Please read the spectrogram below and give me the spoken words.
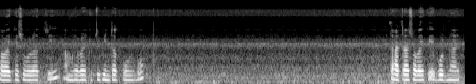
সবাইকে শুভরাত্রি। আমরা এবার একটু টিফিনটা করব। টাটা সবাইকে গুড নাইট।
